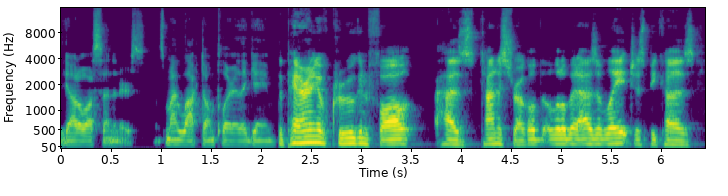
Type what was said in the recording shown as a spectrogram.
the Ottawa Senators. That's my locked on player of the game. The pairing of Krug and Faulk has kind of struggled a little bit as of late, just because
